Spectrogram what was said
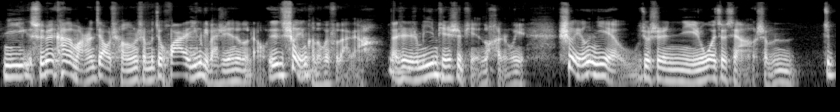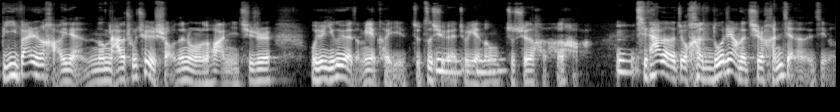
你随便看看网上教程，什么就花一个礼拜时间就能掌握。呃摄影可能会复杂点啊，但是什么音频、视频都很容易。摄影你也就是你如果就想什么，就比一般人好一点，能拿得出去手的那种的话，你其实我觉得一个月怎么也可以就自学，嗯就也能就学得很很好了。嗯。其他的就很多这样的其实很简单的技能，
